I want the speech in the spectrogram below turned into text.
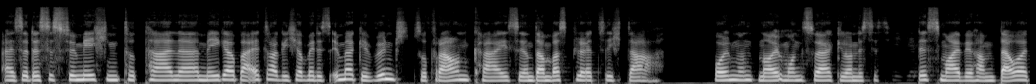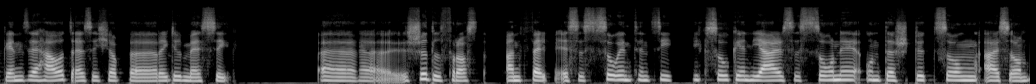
Also das ist für mich ein totaler Mega-Beitrag. Ich habe mir das immer gewünscht, so Frauenkreise und dann war es plötzlich da. Vollmond, Neumond Circle und es ist jedes Mal, wir haben Dauergänsehaut, also ich habe äh, regelmäßig äh, Schüttelfrostanfälle. Es ist so intensiv, so genial, es ist so eine Unterstützung. Also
